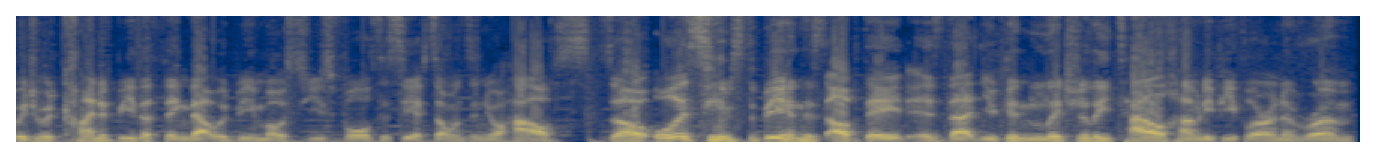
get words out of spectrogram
which would kind of be the thing that would be most useful to see if someone's in your house. So all it seems to be in this update is that you can literally tell how many people are in a room,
